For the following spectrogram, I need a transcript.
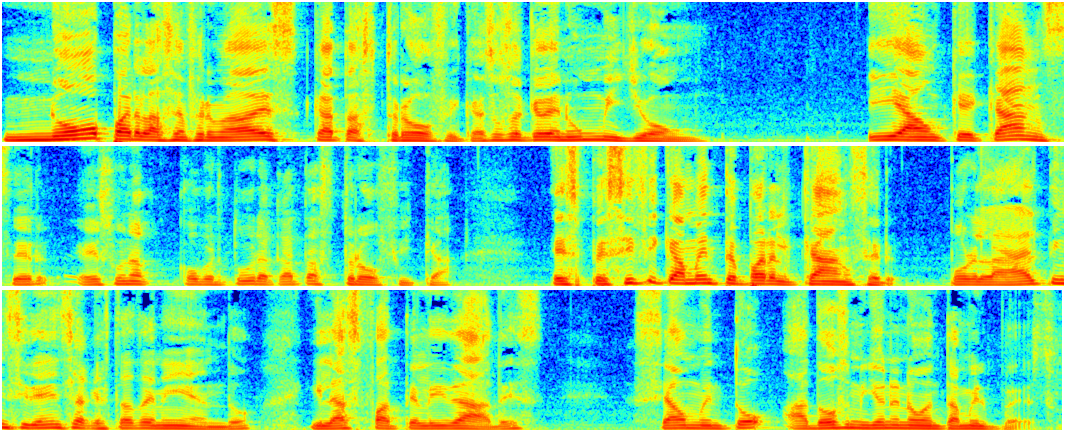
no para las enfermedades catastróficas, eso se queda en un millón. Y aunque cáncer es una cobertura catastrófica, específicamente para el cáncer, por la alta incidencia que está teniendo y las fatalidades, se aumentó a 2.090.000 pesos.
